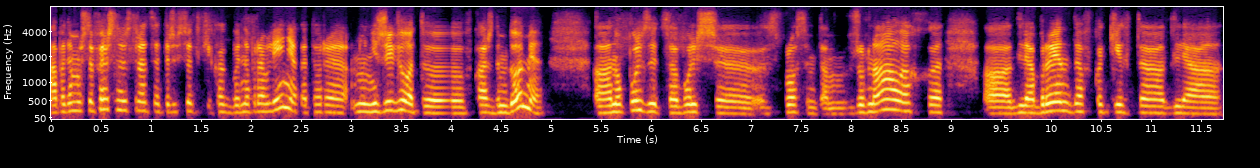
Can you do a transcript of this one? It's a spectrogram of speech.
А потому что фэшн-иллюстрация это же все-таки как бы направление, которое ну, не живет э, в каждом доме, а оно пользуется больше спросом там в журналах, а, для брендов каких-то, для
